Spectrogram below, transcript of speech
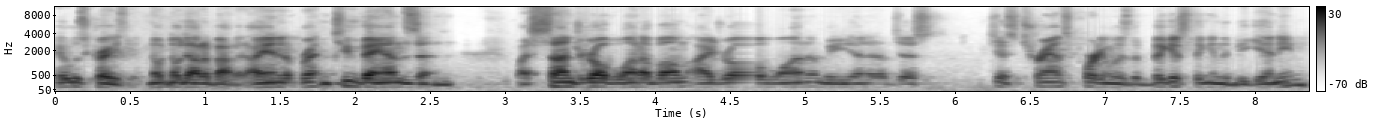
It was crazy no, no doubt about it. I ended up renting two vans and my son drove one of them i drove one and we ended up just just transporting was the biggest thing in the beginning.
